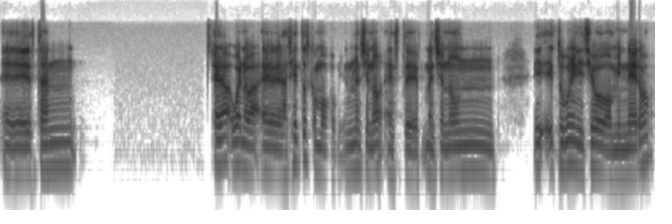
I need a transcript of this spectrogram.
eh, están era, bueno, asientos como bien mencionó, este, mencionó un, tuvo un inicio minero,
